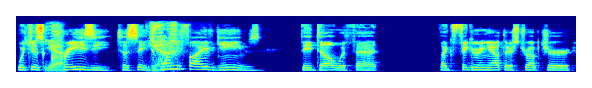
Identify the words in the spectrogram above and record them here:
which is Yeah. crazy to say. Yeah. 25 games they dealt with that, like figuring out their structure,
